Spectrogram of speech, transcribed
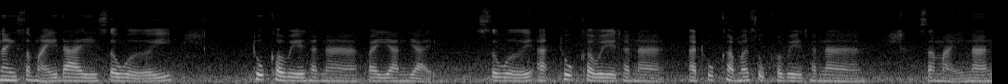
ในสมัยใดเสวย ทุกขเวทนาไปยันใหญ่ เสวยอทุกขเวทนา อทุกขมสุขเวทนา สมัยนั้น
